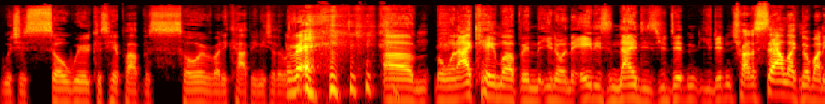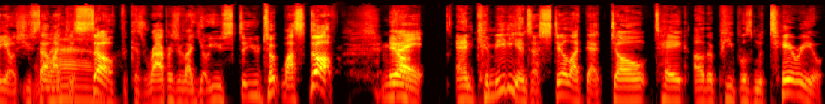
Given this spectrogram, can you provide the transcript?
which is so weird because hip hop is so everybody copying each other. Right. Right. um, but when I came up in you know in the 80s and 90s, you didn't you didn't try to sound like nobody else. You sound like yourself because rappers were like, "Yo, you st- you took my stuff." You know, right. and comedians are still like that. Don't take other people's material.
